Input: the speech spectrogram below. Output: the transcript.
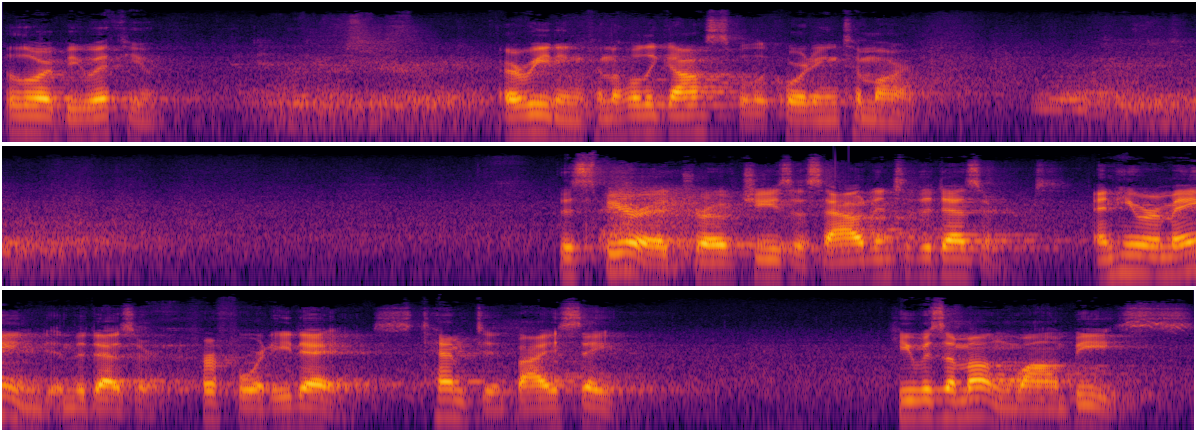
The Lord be with you. A reading from the Holy Gospel according to Mark. The Spirit drove Jesus out into the desert, and he remained in the desert for forty days, tempted by Satan. He was among wild beasts,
